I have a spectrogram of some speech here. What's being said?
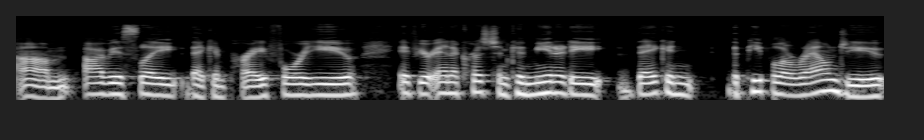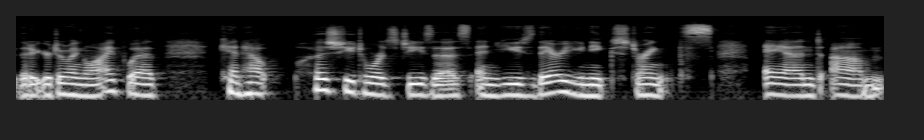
Um, obviously, they can pray for you. If you're in a Christian community, they can, the people around you that you're doing life with can help push you towards Jesus and use their unique strengths and um,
